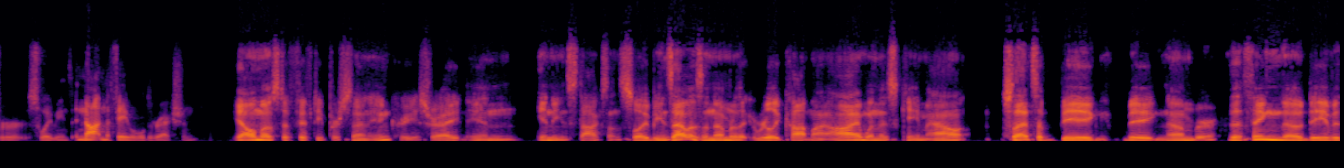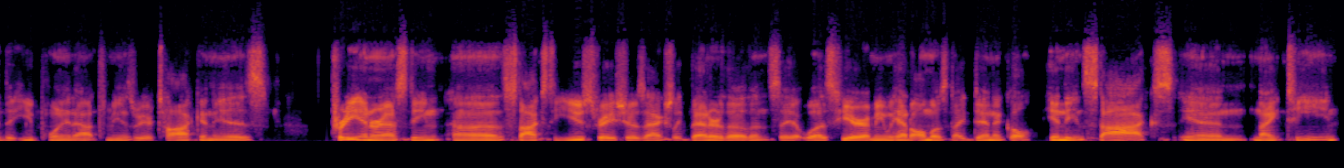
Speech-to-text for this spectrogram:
for soybeans and not in a favorable direction. Yeah, almost a 50% increase, right, in ending stocks on soybeans. That was the number that really caught my eye when this came out. So that's a big, big number. The thing, though, David, that you pointed out to me as we were talking is pretty interesting. Uh, stocks to use ratio is actually better though than say it was here. I mean, we had almost identical ending stocks in 19,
